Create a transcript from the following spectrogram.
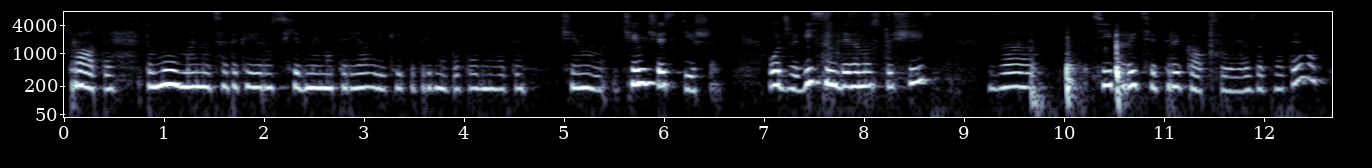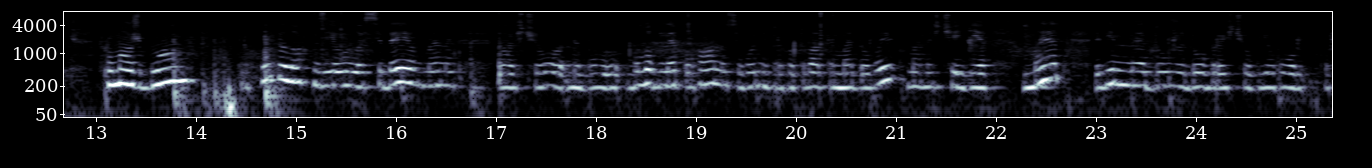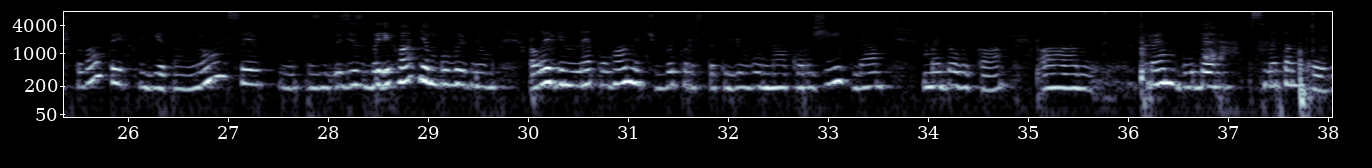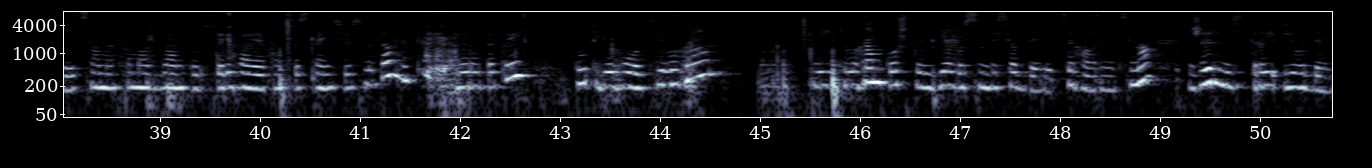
прати. Тому в мене це такий розхідний матеріал, який потрібно поповнювати чим, чим частіше. Отже, 8,96 за ці 33 капсули я заплатила. Фромаж блан проходила, з'явилася ідея в мене, е, що не було, було б непогано сьогодні приготувати медовик. У мене ще є мед, він не дуже добрий, щоб його коштувати. Є там нюанси зі зберіганням були в ньому, але він непоганий, щоб використати його на коржі для медовика. Крем буде сметанковий. Саме фромаж блан тут зберігає консистенцію сметани. Беру такий. Тут його кілограм. І кілограм коштує євро 79. Це гарна ціна, жирність 3,1.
